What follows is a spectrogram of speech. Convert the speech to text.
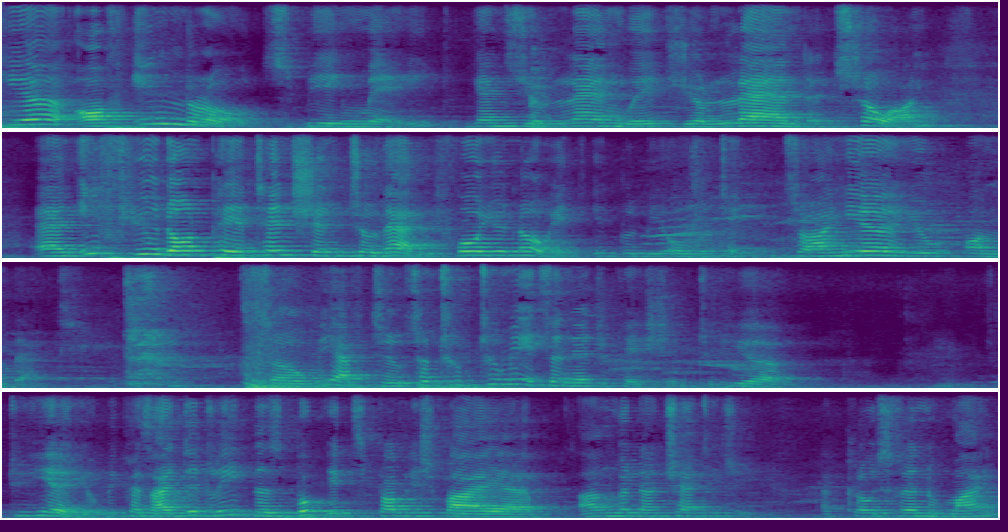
hear of inroads being made against your language, your land, and so on. And if you don't pay attention to that, before you know it, it will be overtaken. So I hear you on that. So we have to, so to, to me it's an education to hear, to hear you. Because I did read this book, it's published by uh, Angana Chatterjee, a close friend of mine.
